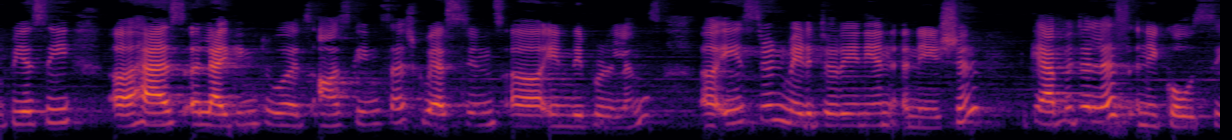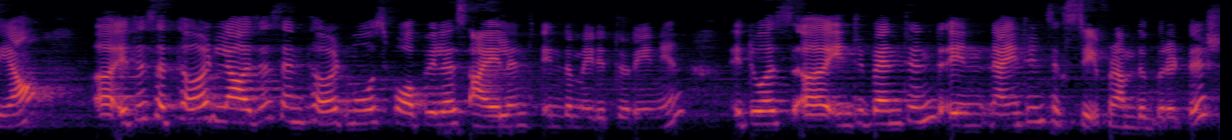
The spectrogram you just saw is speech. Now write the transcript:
UPSC uh, has a liking towards asking such questions uh, in the prelims. Uh, Eastern Mediterranean nation, capital is Nicosia. Uh, it is the third largest and third most populous island in the Mediterranean. It was uh, independent in 1960 from the British.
